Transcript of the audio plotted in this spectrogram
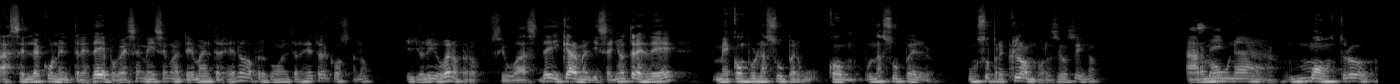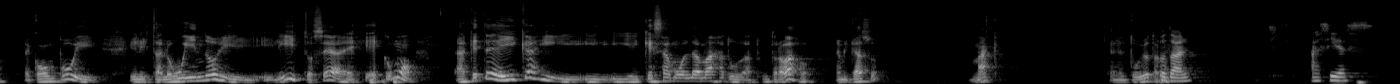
hacerla con el 3D, porque a veces me dicen con el tema del 3D, no, pero con el 3D tal cosa, ¿no? Y yo le digo, bueno, pero si vas a dedicarme al diseño 3D, me compro una super, una super, un super clon, por decirlo así, ¿no? Armo una, un monstruo de compu y, y le instalo Windows y, y listo. O sea, es, es como a qué te dedicas y, y, qué se amolda más a tu, a tu trabajo. En mi caso, Mac. En el tuyo también. Total. Así es.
